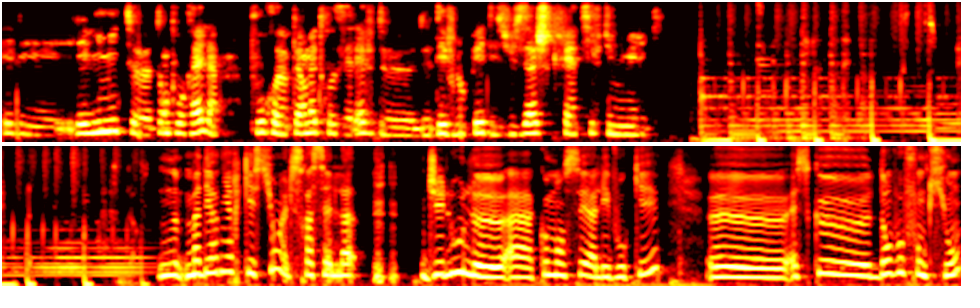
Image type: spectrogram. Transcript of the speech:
les, limites temporelles pour permettre aux élèves de développer des usages créatifs du numérique. Ma dernière question, elle sera celle-là. Jeloul a commencé à l'évoquer. Euh, est-ce que dans vos fonctions,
